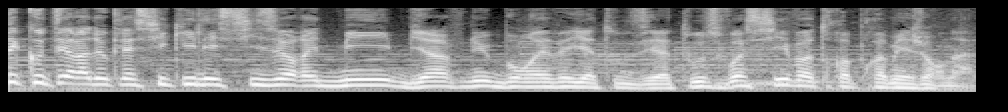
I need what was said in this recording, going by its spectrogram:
écoutez Radio Classique, il est 6h30. Bienvenue, bon réveil à toutes et à tous. Voici votre premier journal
